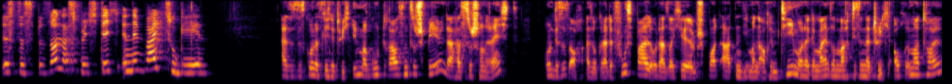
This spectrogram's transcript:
ist es besonders wichtig, in den Wald zu gehen? Also es ist grundsätzlich natürlich immer gut draußen zu spielen, da hast du schon recht. Und es ist auch, also gerade Fußball oder solche Sportarten, die man auch im Team oder gemeinsam macht, die sind natürlich auch immer toll.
